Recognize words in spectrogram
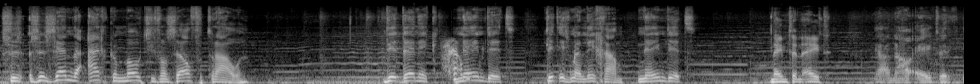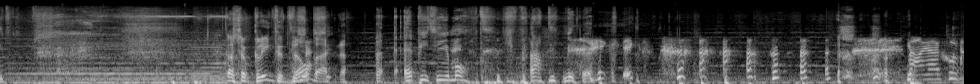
Ze, ze zenden eigenlijk een motie van zelfvertrouwen. Dit ben ik. Neem dit. Dit is mijn lichaam. Neem dit. Neemt een eet. Ja, nou, eet, weet ik niet. Dat zo klinkt het wel Ja. bijna. Eh, heb je iets in je mond? Je praat niet meer. Nou ja, goed.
